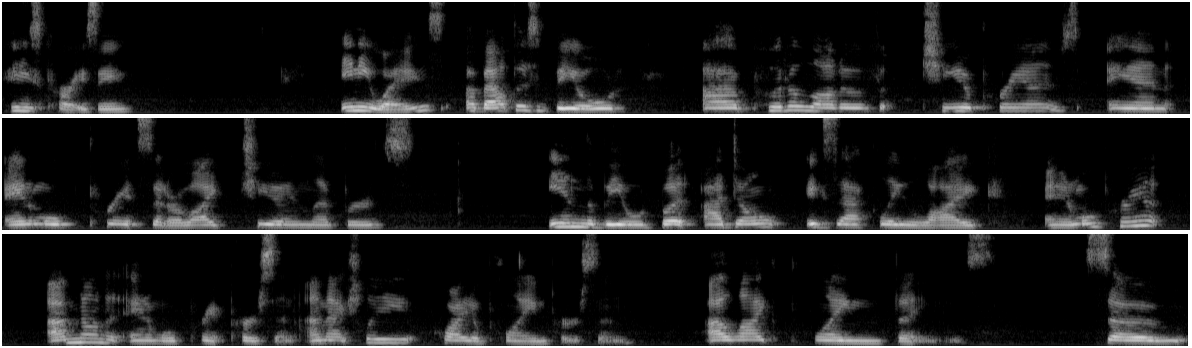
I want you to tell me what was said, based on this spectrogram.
He's crazy. Anyways, about this build, I put a lot of cheetah prints and animal prints that are like cheetah and leopards in the build, but I don't exactly like animal print. I'm not an animal print person. I'm actually quite a plain person. I like plain things. So,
